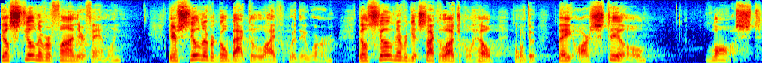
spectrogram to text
They'll still never find their family. They'll still never go back to the life where they were. They'll still never get psychological help going through. They are still lost.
